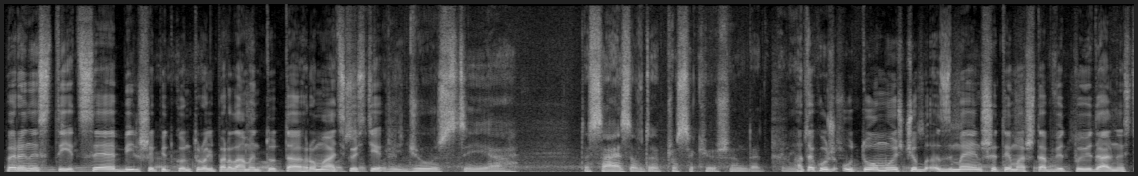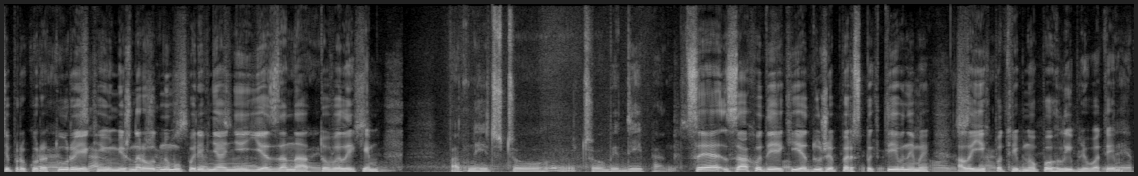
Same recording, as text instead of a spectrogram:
перенести це більше під контроль парламенту та громадськості. А також у тому, щоб зменшити масштаб відповідальності прокуратури, який у міжнародному порівнянні є занадто великим. Це заходи, які є дуже перспективними, але їх потрібно поглиблювати.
